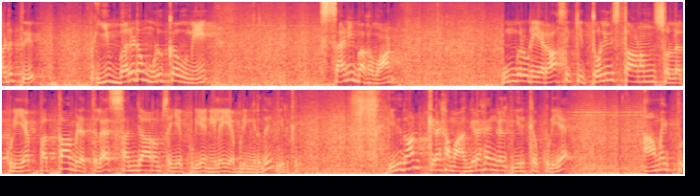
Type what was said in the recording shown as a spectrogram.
அடுத்து இவ்வருடம் முழுக்கவுமே சனி பகவான் உங்களுடைய ராசிக்கு தொழில் ஸ்தானம்னு சொல்லக்கூடிய பத்தாம் இடத்துல சஞ்சாரம் செய்யக்கூடிய நிலை அப்படிங்கிறது இருக்குது. இதுதான் கிரகமாக கிரகங்கள் இருக்கக்கூடிய அமைப்பு.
